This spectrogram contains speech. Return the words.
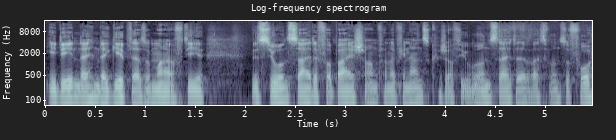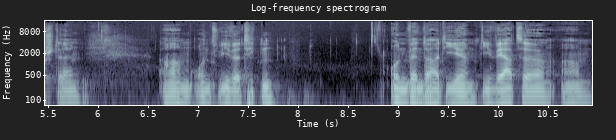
Ideen dahinter gibt. Also mal auf die Visionsseite vorbeischauen von der Finanzküche auf die Übungsseite, was wir uns so vorstellen ähm, und wie wir ticken. Und wenn da die, die Werte ähm,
